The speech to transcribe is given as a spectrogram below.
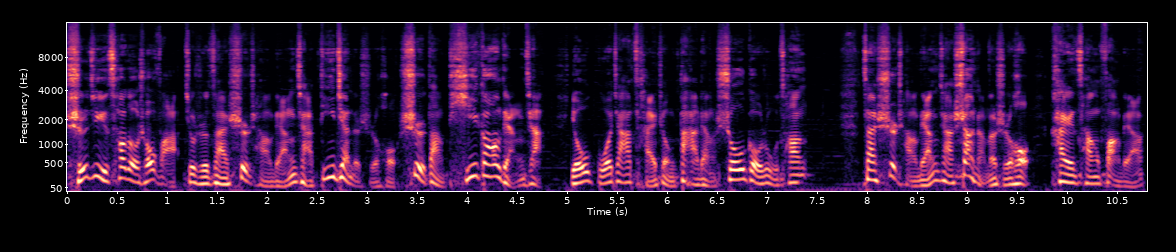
实际操作手法就是在市场粮价低贱的时候，适当提高粮价，由国家财政大量收购入仓。在市场粮价上涨的时候开仓放粮，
